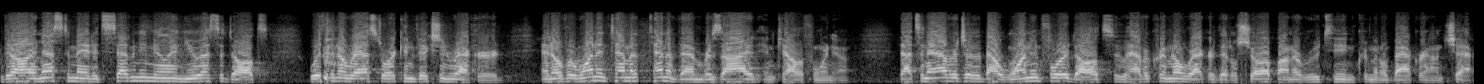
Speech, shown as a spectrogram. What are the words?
There are an estimated 70 million U.S. adults with an arrest or conviction record, and over 1 in 10 10 of them reside in California. That's an average of about 1 in 4 adults who have a criminal record that'll show up on a routine criminal background check.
